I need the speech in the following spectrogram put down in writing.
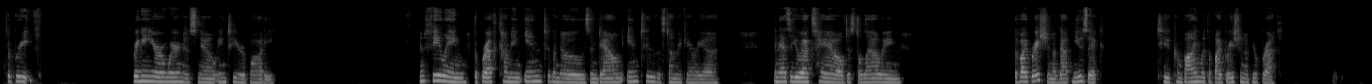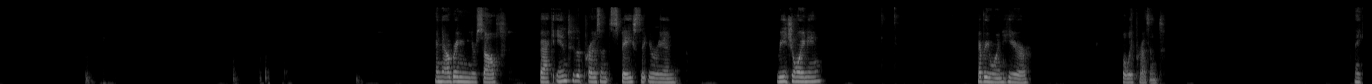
to breathe, bringing your awareness now into your body and feeling the breath coming into the nose and down into the stomach area. And as you exhale, just allowing the vibration of that music to combine with the vibration of your breath. And now bringing yourself back into the present space that you're in, rejoining everyone here fully present. Thank you.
